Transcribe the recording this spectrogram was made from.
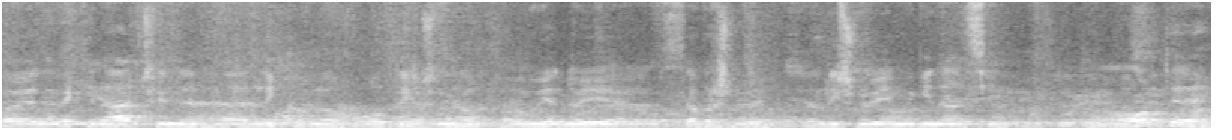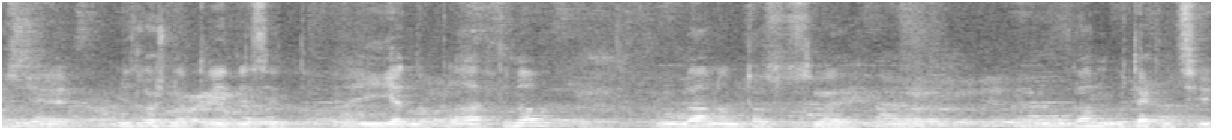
što je na neki način eh, likovno uobličeno u jednoj savršnoj ličnoj imaginaciji. Ovdje je izloženo 31 platno, uglavnom to su sve, eh, uglavnom u tehnici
